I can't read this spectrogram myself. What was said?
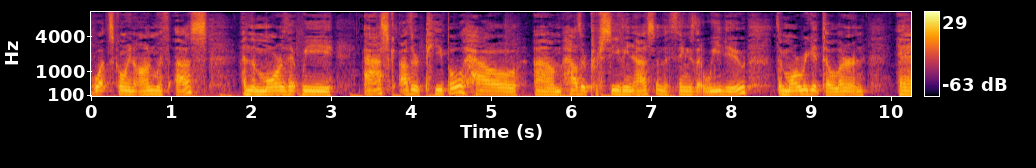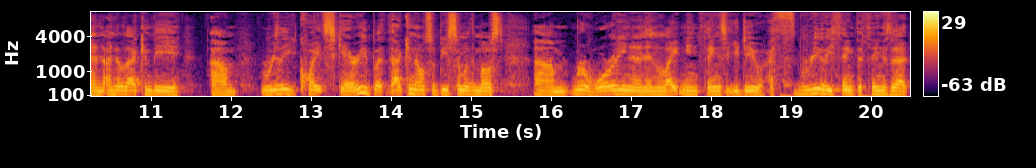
what's going on with us, and the more that we ask other people how um, how they're perceiving us and the things that we do, the more we get to learn. And I know that can be um, really quite scary, but that can also be some of the most um, rewarding and enlightening things that you do. I th- really think the things that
